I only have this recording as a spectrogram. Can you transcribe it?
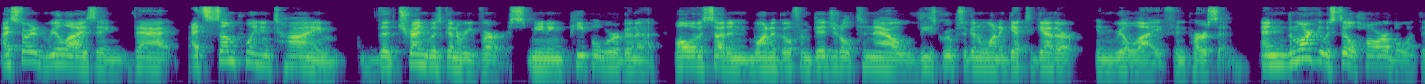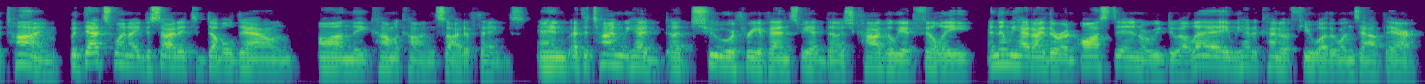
I started realizing that at some point in time, the trend was going to reverse, meaning people were going to all of a sudden want to go from digital to now these groups are going to want to get together in real life, in person. And the market was still horrible at the time, but that's when I decided to double down on the Comic Con side of things. And at the time, we had uh, two or three events. We had uh, Chicago, we had Philly, and then we had either an Austin or we'd do LA. We had a kind of a few other ones out there.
